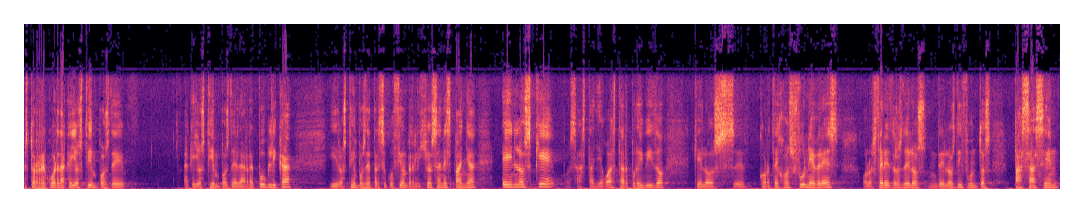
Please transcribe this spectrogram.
Esto recuerda aquellos tiempos de, aquellos tiempos de la República y de los tiempos de persecución religiosa en España, en los que pues, hasta llegó a estar prohibido que los eh, cortejos fúnebres o los féretros de los, de los difuntos pasasen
